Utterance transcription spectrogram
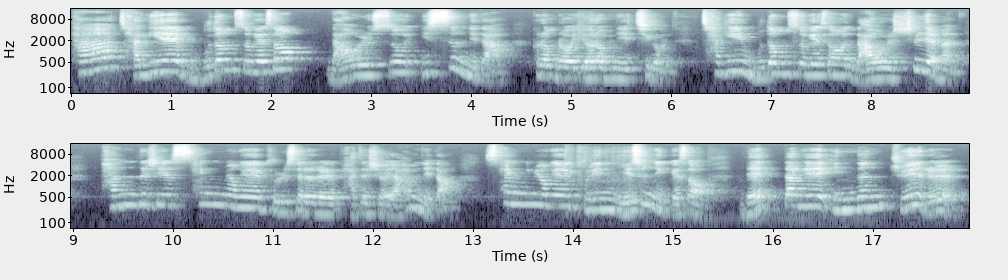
다 자기의 무덤 속에서 나올 수 있습니다. 그러므로 여러분이 지금 자기 무덤 속에서 나오시려면 반드시 생명의 불세례를 받으셔야 합니다. 생명의 불인 예수님께서 내 땅에 있는 죄를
